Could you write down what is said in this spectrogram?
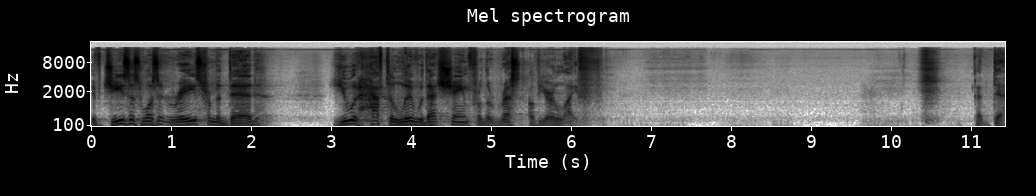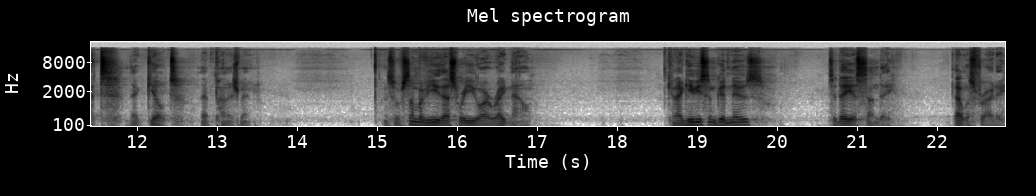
if Jesus wasn't raised from the dead, you would have to live with that shame for the rest of your life. That debt, that guilt, that punishment. And so for some of you, that's where you are right now. Can I give you some good news? Today is Sunday. That was Friday.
